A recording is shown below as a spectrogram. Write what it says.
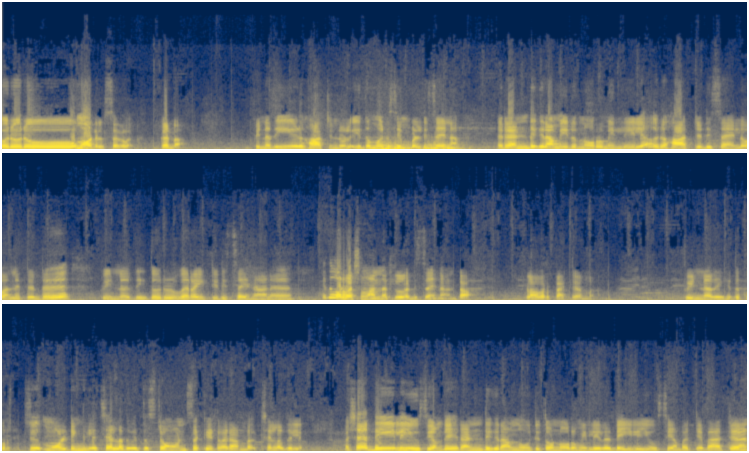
ഓരോരോ മോഡൽസുകൾ കണ്ടോ? പിന്നെ അത് ഈ ഒരു ഹാർട്ടിന്റെ ഉള്ളിൽ ഇതും ഒരു സിമ്പിൾ ഡിസൈനാണ് രണ്ട് ഗ്രാം ഇരുന്നൂറ് മില്ലിയിൽ ഒരു ഹാർട്ട് ഡിസൈനിൽ വന്നിട്ടുണ്ട്. പിന്നെ ഇത് ഇതൊരു വെറൈറ്റി ഡിസൈനാണ് ഇത് കുറേ പ്രാവശ്യം വന്നിട്ടുള്ള ഡിസൈനാണ് കേട്ടോ ഫ്ലവർ പാറ്റേണിൽ പിന്നെ അതെ ഇത് കുറച്ച് മോൾഡിങ്ങിൽ ചിലത് വിത്ത് സ്റ്റോൺസ് ഒക്കെ ഇട്ട് വരാറുണ്ട് ചിലതിൽ പക്ഷേ ഡെയിലി യൂസ് ചെയ്യാം. ദേ രണ്ട് ഗ്രാം നൂറ്റി തൊണ്ണൂറ് മില്ലിയിൽ ഡെയിലി യൂസ് ചെയ്യാൻ പറ്റിയ പാറ്റേൺ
